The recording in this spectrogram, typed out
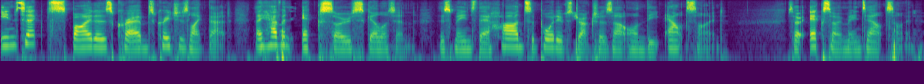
Insects, spiders, crabs, creatures like that, they have an exoskeleton. This means their hard supportive structures are on the outside. So exo means outside.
